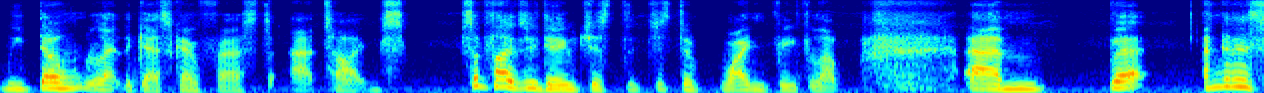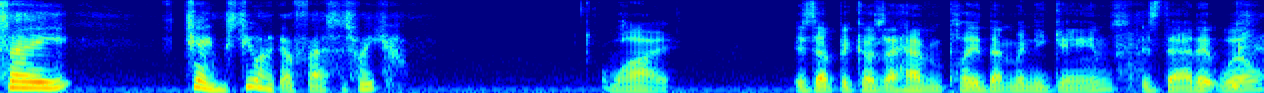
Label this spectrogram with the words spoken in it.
we don't let the guests go first at times. Sometimes we do, just to, just to wind people up. Um, but I'm going to say, James, do you want to go first this week? Why? Is that because I haven't played that many games? Is that it, Will?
